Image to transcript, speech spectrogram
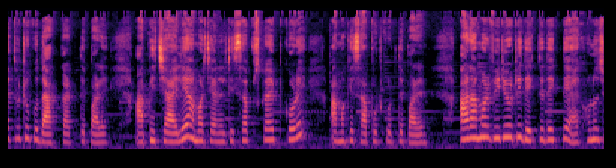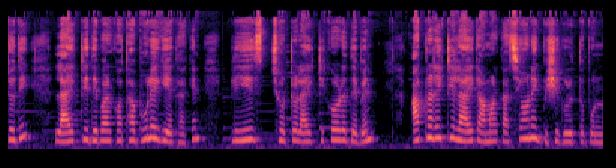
এতটুকু দাগ কাটতে পারে, আপনি চাইলে আমার চ্যানেলটি সাবস্ক্রাইব করে আমাকে সাপোর্ট করতে পারেন। আর আমার ভিডিওটি দেখতে দেখতে এখনও যদি লাইকটি দেবার কথা ভুলে গিয়ে থাকেন প্লিজ ছোট্ট লাইকটি করে দেবেন। আপনার একটি লাইক আমার কাছে অনেক বেশি গুরুত্বপূর্ণ।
